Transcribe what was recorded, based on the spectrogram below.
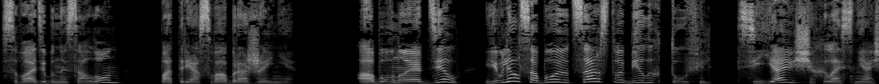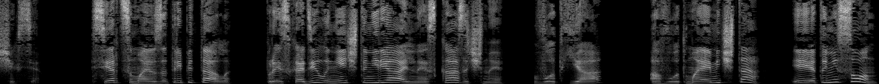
Свадебный салон потряс воображение. А обувной отдел являл собою царство белых туфель, сияющих и лоснящихся. Сердце мое затрепетало. Происходило нечто нереальное, сказочное, вот я, а вот моя мечта. И это не сон.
